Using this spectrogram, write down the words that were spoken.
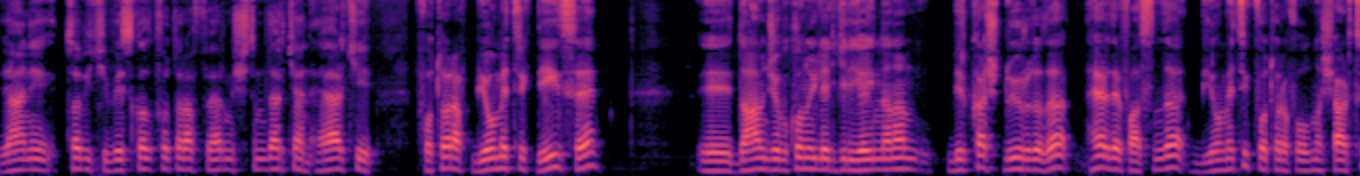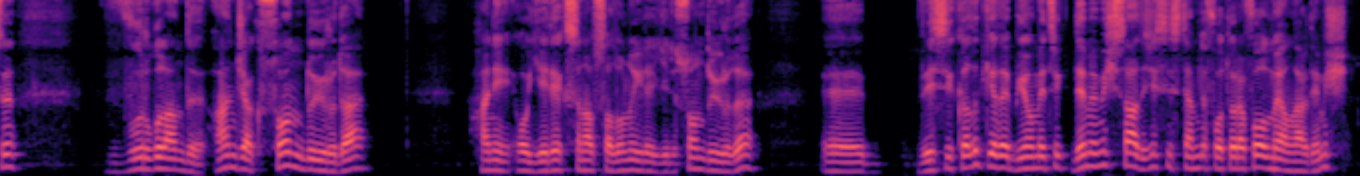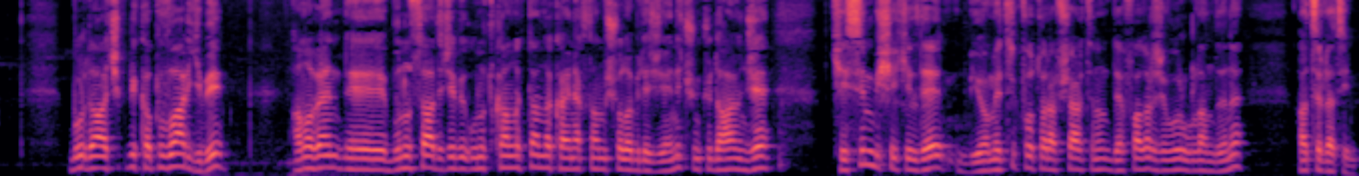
Yani tabii ki vesikalık fotoğraf vermiştim derken eğer ki fotoğraf biyometrik değilse e, daha önce bu konuyla ilgili yayınlanan birkaç duyuruda da her defasında biyometrik fotoğraf olma şartı vurgulandı. Ancak son duyuruda hani o yedek sınav salonu ile ilgili son duyuruda e, vesikalık ya da biyometrik dememiş sadece sistemde fotoğrafı olmayanlar demiş. Burada açık bir kapı var gibi. Ama ben e, bunun sadece bir unutkanlıktan da kaynaklanmış olabileceğini çünkü daha önce kesin bir şekilde biyometrik fotoğraf şartının defalarca vurgulandığını hatırlatayım.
